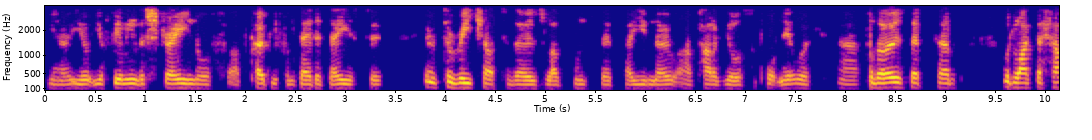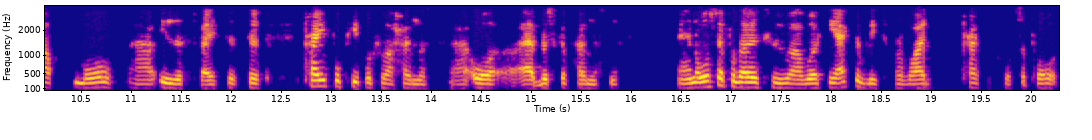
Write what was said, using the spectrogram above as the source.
you know you're, you're, feeling the strain of, of coping from day to day, is to you know, to reach out to those loved ones that uh, you know are part of your support network. Uh, for those that um, would like to help more uh, in this space, is to pray for people who are homeless uh, or at risk of homelessness, and also for those who are working actively to provide practical support.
